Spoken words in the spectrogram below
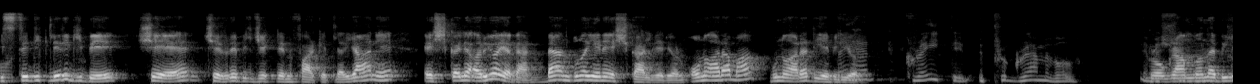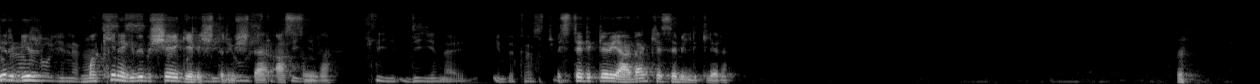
İstedikleri gibi şeye çevirebileceklerini fark ettiler. Yani eşkali arıyor ya ben. Ben buna yeni eşkal veriyorum. Onu arama, bunu ara diyebiliyorum. Programlanabilir bir makine gibi bir şey geliştirmişler aslında. İstedikleri yerden kesebildikleri. A couple of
